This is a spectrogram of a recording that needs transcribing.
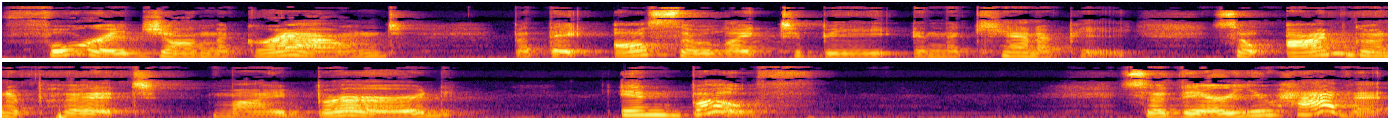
forage on the ground, but they also like to be in the canopy. So I'm going to put my bird in both. So there you have it,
